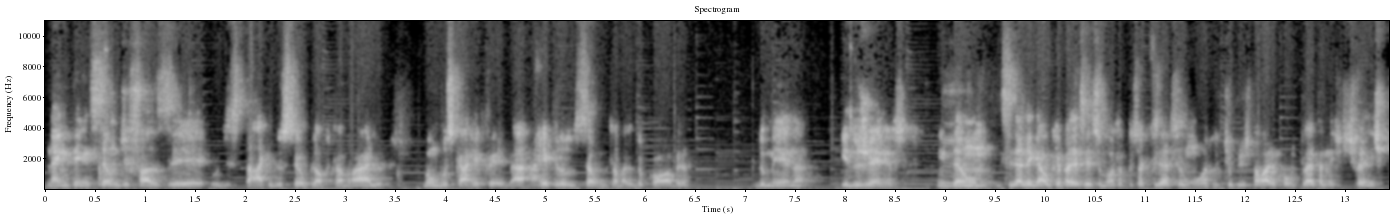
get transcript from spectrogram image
na intenção de fazer o destaque do seu próprio trabalho, vão buscar a reprodução do trabalho do Cobra, do Mena e do Gênios. Então, uhum. seria legal que aparecesse uma outra pessoa que fizesse um outro tipo de trabalho completamente diferente.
